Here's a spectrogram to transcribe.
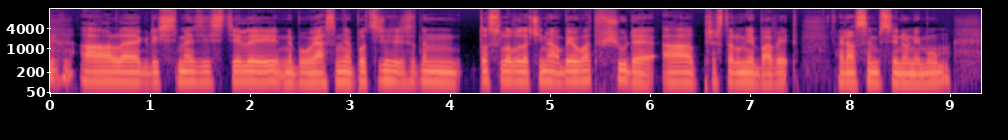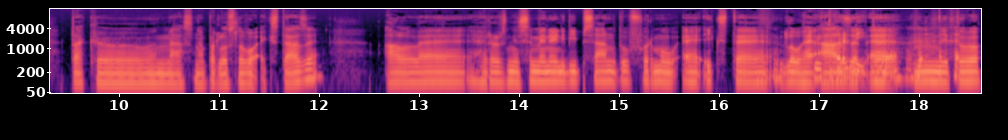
ale když jsme zjistili, nebo já jsem měl pocit, že se ten to slovo začíná objevovat všude a přestalo mě bavit, hledal jsem synonymum, tak nás napadlo slovo extáze ale hrozně se mi nelíbí psáno tou formou EXT, dlouhé AZE. Je. Mm, je, to,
